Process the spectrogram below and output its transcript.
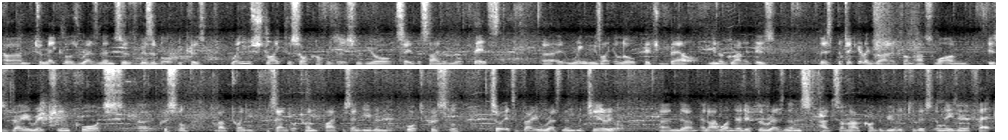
um, to make those resonances visible. Because when you strike the sarcophagus with your, say, the side of your fist, uh, it rings like a low-pitched bell. You know, granite is this particular granite from Aswan is very rich in quartz uh, crystal, about 20% or 25% even quartz crystal. So it's a very resonant material. And, um, and I wondered if the resonance had somehow contributed to this amazing effect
